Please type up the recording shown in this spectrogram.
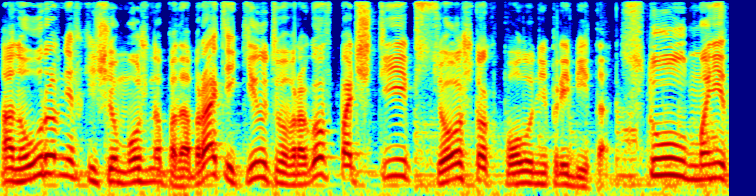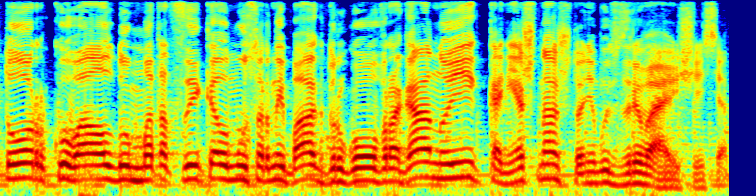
А на уровнях еще можно подобрать и кинуть во врагов почти все, что к полу не прибито. Стул, монитор, кувалду, мотоцикл, мусорный бак другого врага, ну и, конечно, что-нибудь взрывающееся.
